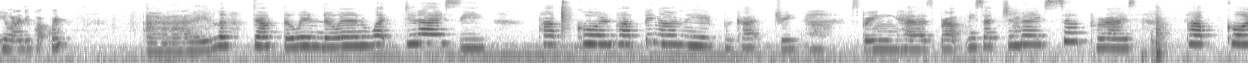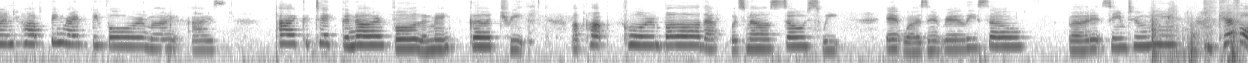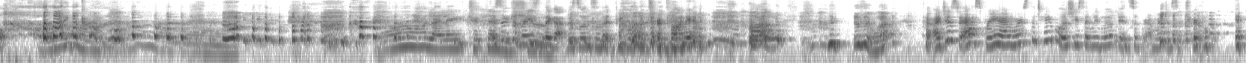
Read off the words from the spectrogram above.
You want to do popcorn? I looked out the window and what did I see? Popcorn popping on the apricot tree. Spring has brought me such a nice surprise. Popcorn popping right before my eyes. I could take an armful and make a treat. A popcorn ball that would smell so sweet. It wasn't really so, but it seemed to me. Careful! Oh my god. oh, Lila, you tripped on Isn't your the reason they got this one so that people don't trip on it? Is it what? I just asked Brianne, where's the table? And she said we moved it so grandma doesn't trip on it.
